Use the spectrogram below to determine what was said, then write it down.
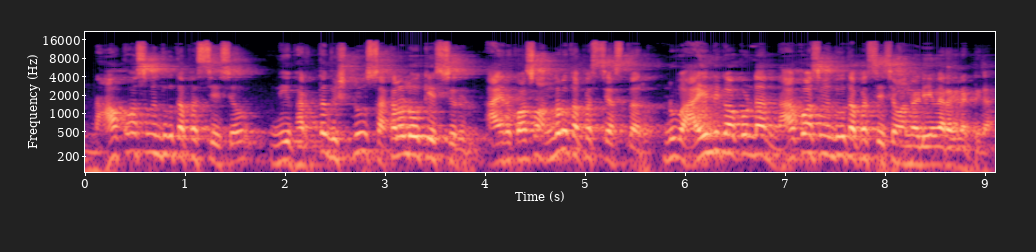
నా కోసం ఎందుకు తపస్సు చేసావు నీ భర్త విష్ణు సకల లోకేశ్వరుడు. ఆయన కోసం అందరూ తపస్సు చేస్తారు. నువ్వు ఆయన్ని కాకుండా నా కోసం ఎందుకు తపస్సు చేసావు అన్నాడు ఏమి ఎరగనట్టుగా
